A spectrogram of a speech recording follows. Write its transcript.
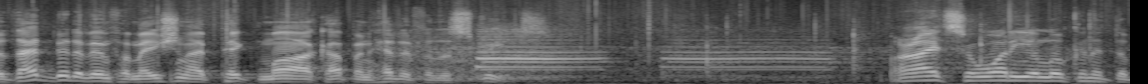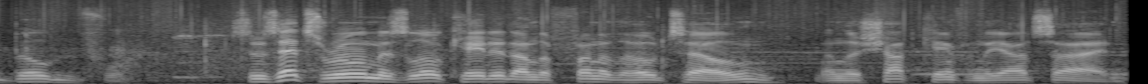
With that bit of information, I picked Mark up and headed for the streets. All right, so what are you looking at the building for? Suzette's room is located on the front of the hotel, and the shot came from the outside.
